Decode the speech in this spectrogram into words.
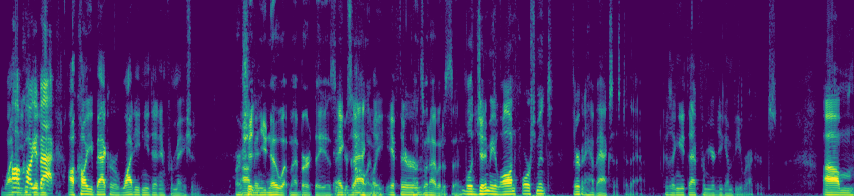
why I'll do call you that back. I'll call you back, or why do you need that information? Or Um, shouldn't and- you know what my birthday is? if you're Exactly. me? If they're that's what I would have said. legitimate law enforcement, they're going to have access to that because they can get that from your DMV records. Um,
